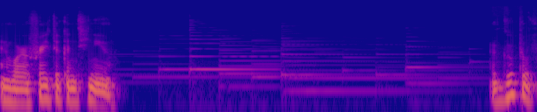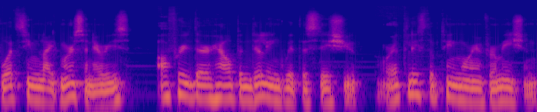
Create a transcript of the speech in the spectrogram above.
and were afraid to continue. A group of what seemed like mercenaries offered their help in dealing with this issue, or at least obtain more information.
